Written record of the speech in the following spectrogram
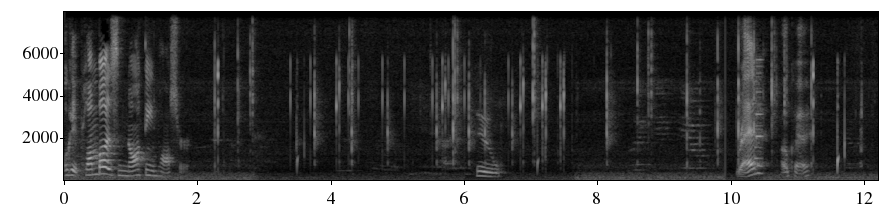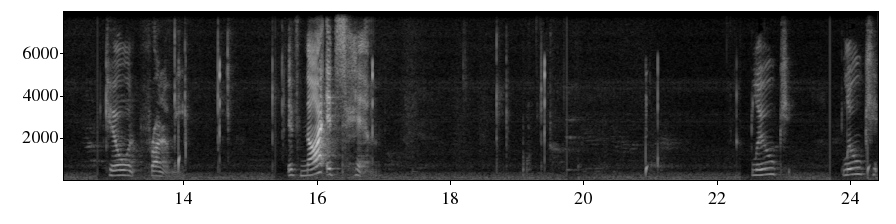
Okay, Plumba is not the imposter. Red? Okay. Kill in front of me. If not, it's him. Blue, ki blue ki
